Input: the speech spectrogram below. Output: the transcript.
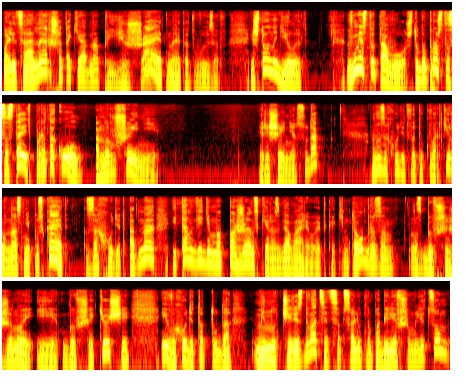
полиционерша таки одна приезжает на этот вызов. И что она делает? Вместо того, чтобы просто составить протокол о нарушении решения суда, она заходит в эту квартиру, нас не пускает, заходит одна, и там, видимо, по-женски разговаривает каким-то образом с бывшей женой и бывшей тещей, и выходит оттуда минут через 20 с абсолютно побелевшим лицом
